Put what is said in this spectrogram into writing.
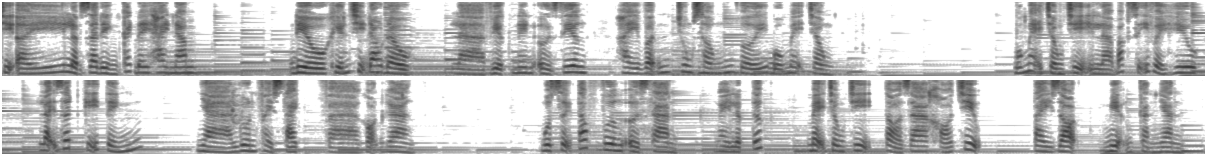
Chị ấy lập gia đình cách đây 2 năm. Điều khiến chị đau đầu là việc nên ở riêng hay vẫn chung sống với bố mẹ chồng. Bố mẹ chồng chị là bác sĩ về hưu, lại rất kỹ tính, nhà luôn phải sạch và gọn gàng. Một sợi tóc vương ở sàn, ngay lập tức mẹ chồng chị tỏ ra khó chịu, tay dọn, miệng cằn nhằn.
